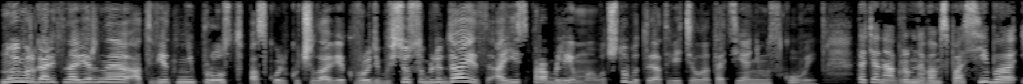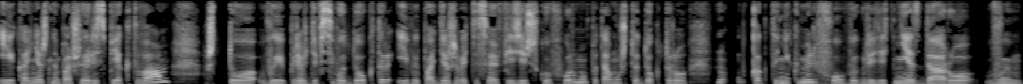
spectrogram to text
Ну и, Маргарита, наверное, ответ непрост, поскольку человек вроде бы все соблюдает, а есть проблема. Вот что бы ты ответила Татьяне Мысковой? Татьяна, огромное вам спасибо. И, конечно, большой респект вам, что вы прежде всего доктор, доктор, и вы поддерживаете свою физическую форму, потому что доктору ну, как-то не камельфо выглядеть нездоровым.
